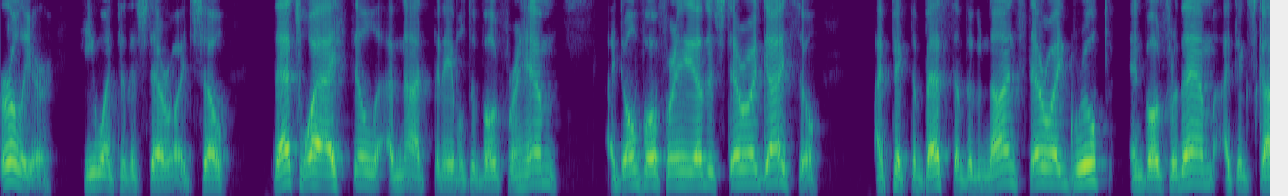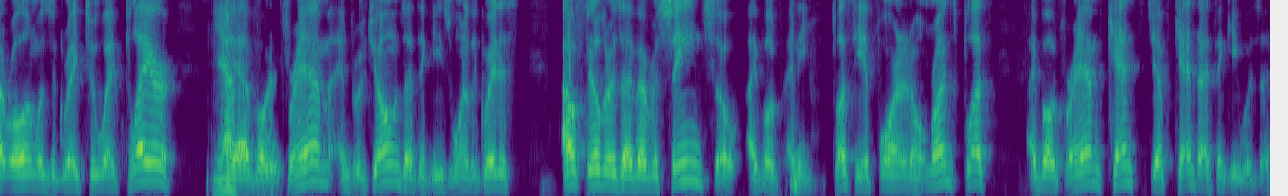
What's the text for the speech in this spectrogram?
earlier he went to the steroids. So that's why I still have not been able to vote for him. I don't vote for any other steroid guys. So I picked the best of the non steroid group and vote for them. I think Scott Rolen was a great two way player. Yeah. I have voted for him. Andruw Jones, I think he's one of the greatest outfielders I've ever seen. So I vote for any. Plus, he had 400 home runs. Plus, I vote for him. Kent, Jeff Kent, I think he was a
